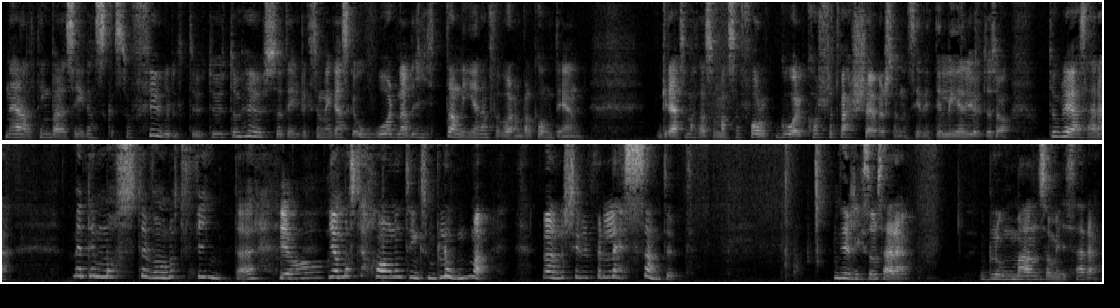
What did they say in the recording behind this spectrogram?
när allting bara ser ganska så fult ut utomhus och det liksom är en ganska oordnad yta nedanför vår balkong. Det är en gräsmatta som massa folk går kors och tvärs över så den ser lite lerig ut och så. Då blev jag så här. men det måste vara något fint där. Ja. Jag måste ha någonting som blommar. För annars ser det för ledsamt ut. Det är liksom så här blomman som är så här.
